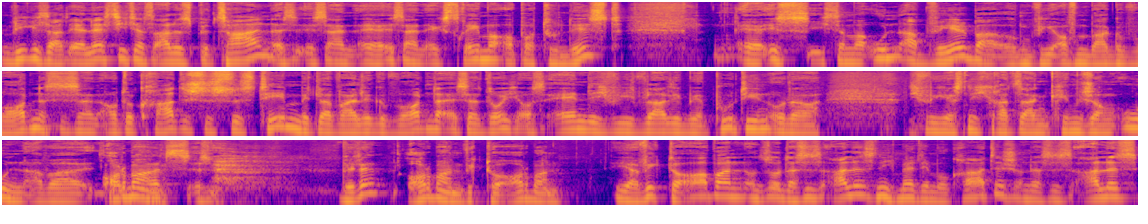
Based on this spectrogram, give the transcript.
wie gesagt, er lässt sich das alles bezahlen. Es ist ein, er ist ein extremer Opportunist. Er ist, ich sag mal, unabwählbar irgendwie offenbar geworden. Es ist ein autokratisches System mittlerweile geworden. Da ist er durchaus ähnlich wie Wladimir Putin oder ich will jetzt nicht gerade sagen Kim Jong-un, aber Orban. Bitte? Orban, Viktor Orban. Ja, Viktor Orban und so, das ist alles nicht mehr demokratisch und das ist alles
